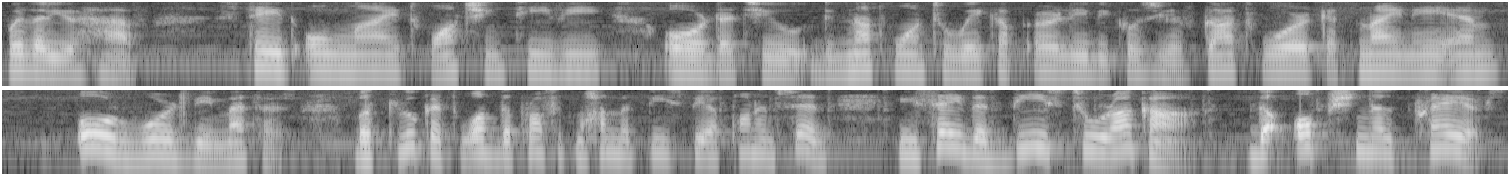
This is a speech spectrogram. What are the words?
Whether you have stayed all night watching TV or that you did not want to wake up early because you have got work at 9 a.m. or worldly matters. But look at what the Prophet Muhammad, peace be upon him, said. He said that these two rak'ah, the optional prayers,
